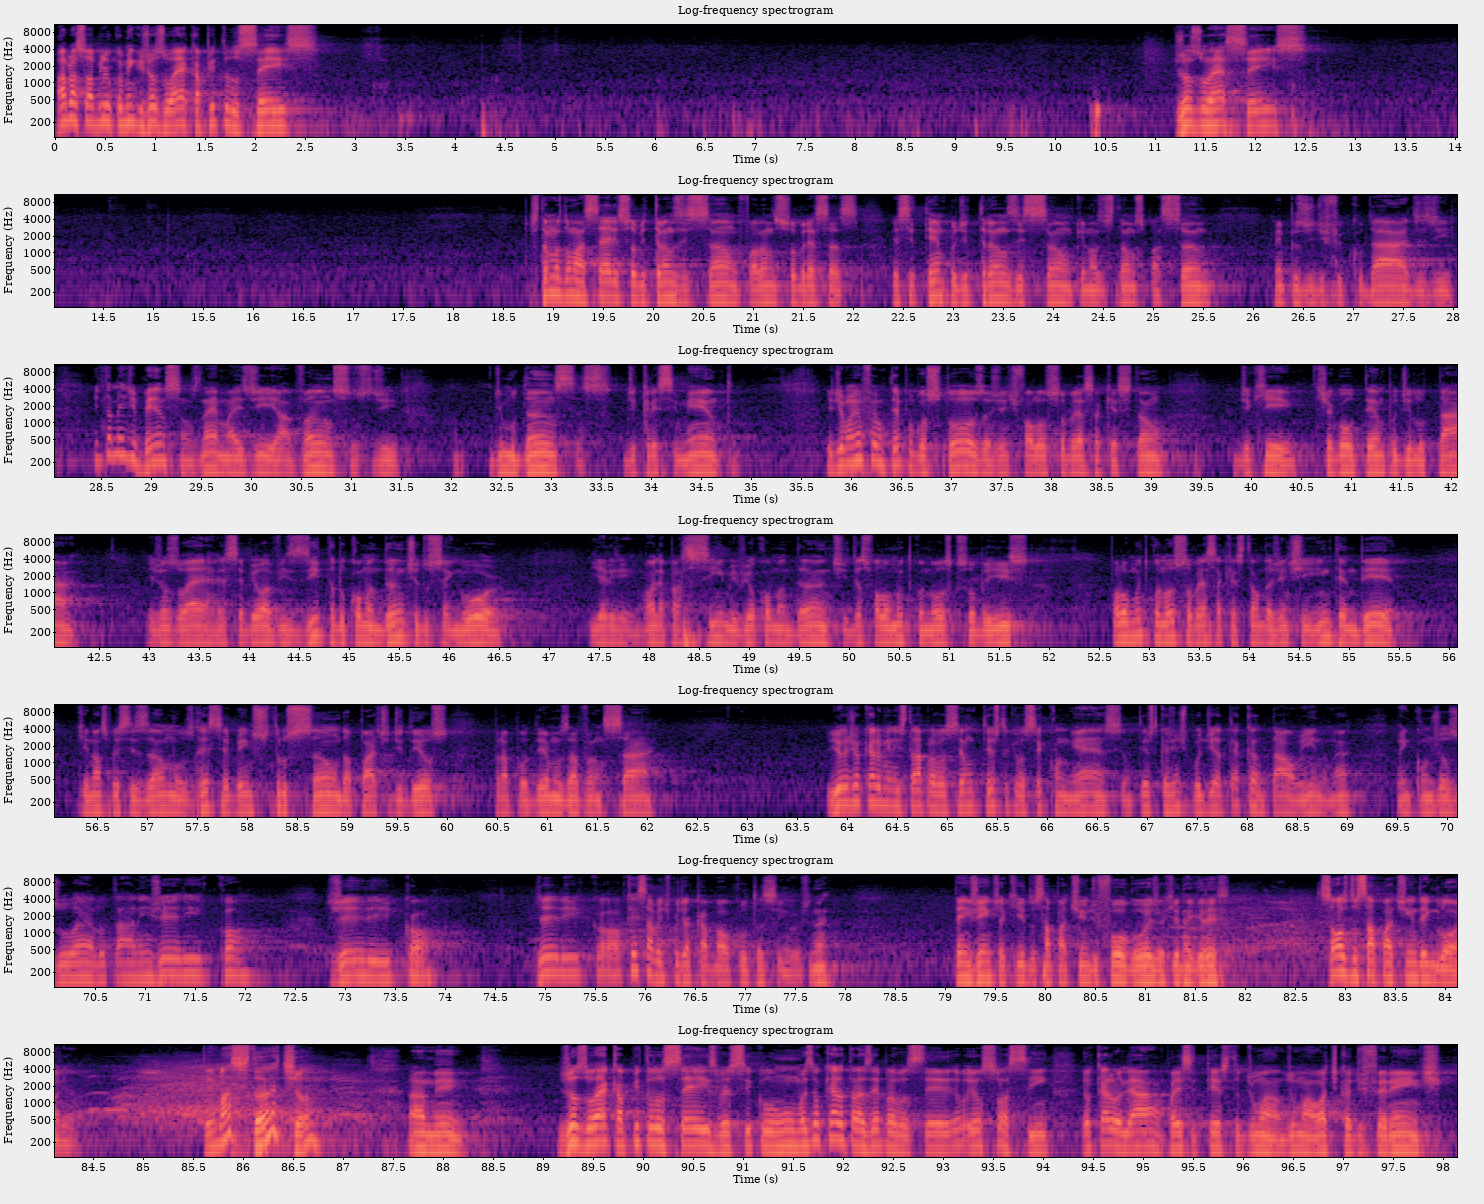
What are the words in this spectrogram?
Abra sua Bíblia comigo em Josué, capítulo 6. Josué 6. Estamos numa série sobre transição, falando sobre essas, esse tempo de transição que nós estamos passando, tempos de dificuldades, de, e também de bênçãos, né? mas de avanços, de, de mudanças, de crescimento. E de manhã foi um tempo gostoso, a gente falou sobre essa questão de que chegou o tempo de lutar, e Josué recebeu a visita do comandante do Senhor, e ele olha para cima e vê o comandante. Deus falou muito conosco sobre isso, falou muito conosco sobre essa questão da gente entender que nós precisamos receber instrução da parte de Deus para podermos avançar. E hoje eu quero ministrar para você um texto que você conhece, um texto que a gente podia até cantar o hino, né? Vem com Josué lutar em Jericó, Jericó, Jericó. Quem sabe a gente podia acabar o culto assim hoje, né? Tem gente aqui do sapatinho de fogo hoje aqui na igreja. Só os do sapatinho deem glória. Tem bastante, ó. Amém. Josué capítulo 6, versículo 1. Mas eu quero trazer para você, eu, eu sou assim, eu quero olhar para esse texto de uma, de uma ótica diferente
